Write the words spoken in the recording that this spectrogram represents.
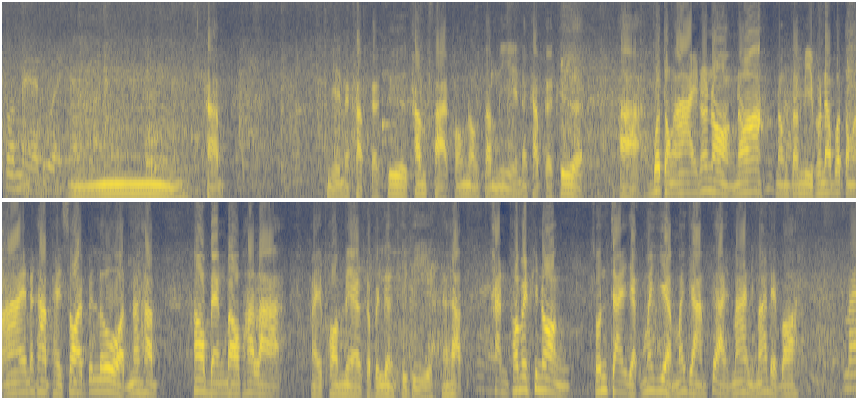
พ่อแม่ด้วยอืมครับนี่นะครับก็คือคำฝากของน้องตามีนะครับก็คืออ่าบ่ต้องอายเนาะน้องเนาะน้องตามีเพนนะบ่ต้องอายนะครับให้ซอยเป็นโลดนะครับเฮาแบ่งเบาภาระให้พ่อแม่ก็เป็นเรื่องที่ดีนะครับคันพ่อแม่พี่น้องสนใจอยากมาเยี่ยมมายามคืออายมานี่มาได้บ่ มา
